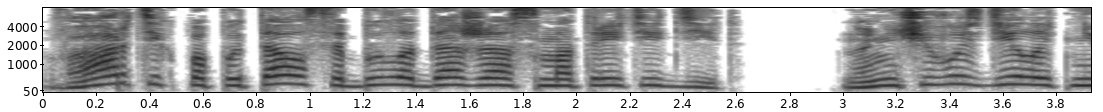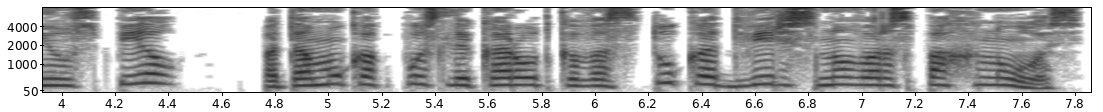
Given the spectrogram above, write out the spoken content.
Вартик попытался было даже осмотреть Эдит, но ничего сделать не успел, потому как после короткого стука дверь снова распахнулась,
